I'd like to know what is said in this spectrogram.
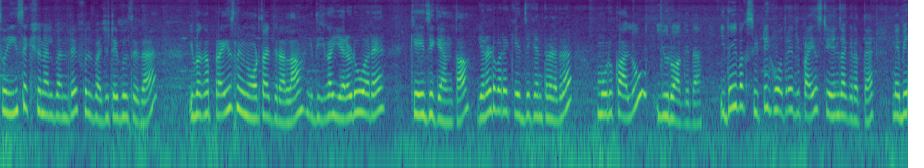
ಸೊ ಈ ಸೆಕ್ಷನಲ್ಲಿ ಬಂದರೆ ಫುಲ್ ವೆಜಿಟೇಬಲ್ಸ್ ಇದೆ. ಇವಾಗ ಪ್ರೈಸ್ ನೀವು ನೋಡ್ತಾ ಇದ್ದೀರಲ್ಲ, ಇದೀಗ ಎರಡೂವರೆ ಕೆ ಜಿಗೆ ಅಂತ. ಎರಡೂವರೆ ಕೆ ಜಿಗೆ ಅಂತ ಹೇಳಿದ್ರೆ ಮೂರು ಕಾಲು ಯೂರೋ ಆಗಿದೆ. ಇದೇ ಇವಾಗ ಸಿಟಿಗೆ ಹೋದರೆ ಇದ್ರ ಪ್ರೈಸ್ ಚೇಂಜ್ ಆಗಿರುತ್ತೆ. ಮೇ ಬಿ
